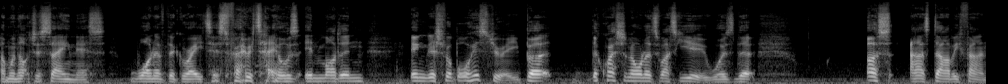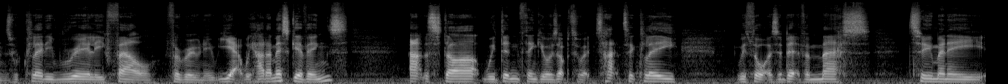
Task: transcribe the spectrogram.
and we're not just saying this, one of the greatest fairy tales in modern English football history. But the question I wanted to ask you was that us as Derby fans, we clearly really fell for Rooney. Yeah, we had our misgivings at the start. We didn't think he was up to it tactically. We thought it was a bit of a mess. Too many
